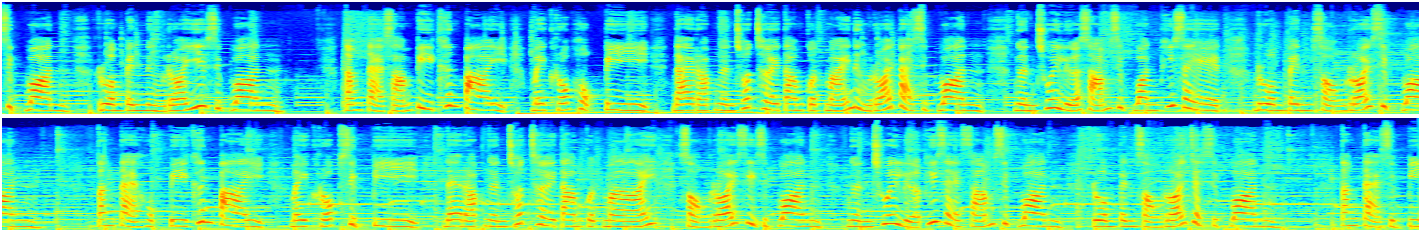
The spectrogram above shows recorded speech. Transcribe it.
30 วัน รวมเป็น 120 วัน ตั้งแต่ 3 ปีขึ้นไป ไม่ครบ 6 ปี ได้รับเงินชดเชยตามกฎหมาย 180 วัน เงินช่วยเหลือ 30 วันพิเศษ รวมเป็น 210 วันตั้งแต่ 6 ปีขึ้นไป ไม่ครบ 10 ปี ได้รับเงินชดเชยตามกฎหมาย 240 วัน เงินช่วยเหลือพิเศษ 30 วัน รวมเป็น 270 วัน ตั้งแต่ 10 ปี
